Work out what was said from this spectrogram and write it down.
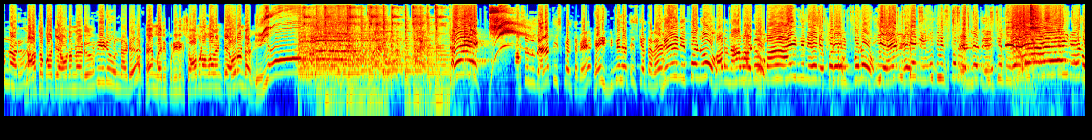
ఉన్నారు. నాతో పాటు ఎవడున్నాడు వీడు ఉన్నాడు ఏ, మరి ఇప్పుడు వీడికి శోభనం అవ్వాలంటే ఎవరు ఉండాలి ఏయ్! అసలు నువ్వు ఎలా తీసుకెళ్తావే ఏయ్ నువ్వు ఎలా తీసుకెళ్తావే నేను ఇవ్వను వాడు నా వాడు. మా ఆయన్ని నేను ఇవ్వను ఇవ్వను. ఏమిటే! నువ్వు తీసుకొని! నేను.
